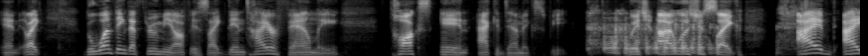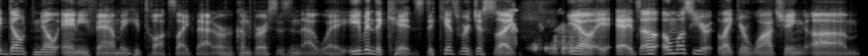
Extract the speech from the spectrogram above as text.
And like the one thing that threw me off is like the entire family talks in academic speak, which I was just like, I I don't know any family who talks like that or converses in that way. Even the kids, the kids were just like, you know, it, it's almost you're like you're watching um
